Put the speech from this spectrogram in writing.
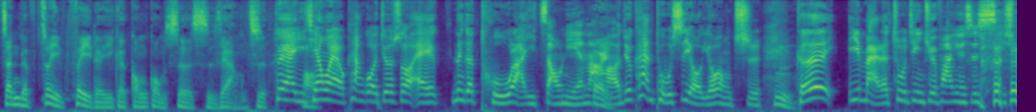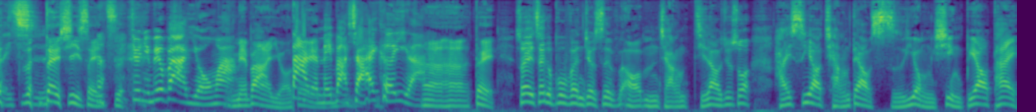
真的最废的一个公共设施这样子。对啊，以前我也有看过，就是说，哎。那个图啦，以早年啦哈，就看图是有游泳池，嗯，可是一买了住进去，发现是戏水池，对，戏水池，就你没有办法游嘛，没办法游，大人没办法，小孩可以啦，嗯嗯，对，所以这个部分就是哦，我们强提到，就是说还是要强调实用性，不要太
